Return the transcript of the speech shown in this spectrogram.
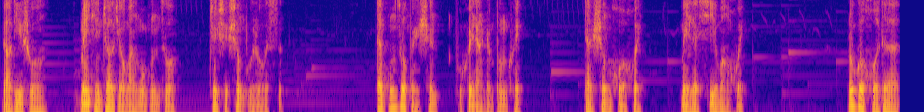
表弟说：“每天朝九晚五工作，真是生不如死。但工作本身不会让人崩溃，但生活会，没了希望会。如果活的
